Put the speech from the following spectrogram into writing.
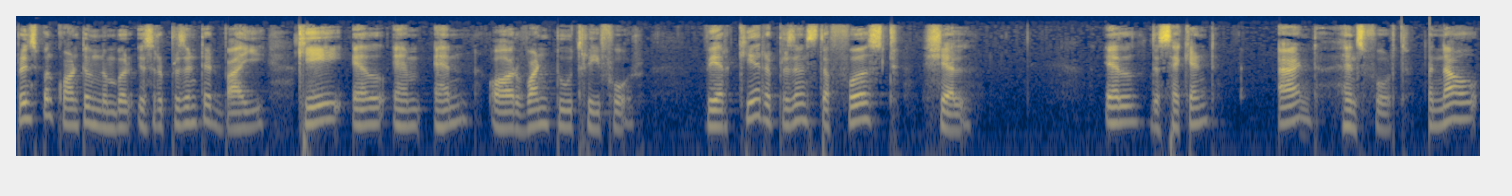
Principal quantum number is represented by KLMN or 1234 where K represents the first shell, L the second and henceforth. And now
